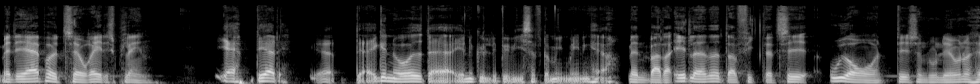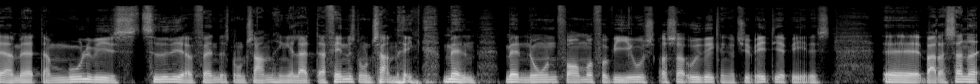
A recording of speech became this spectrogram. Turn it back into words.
Men det er på et teoretisk plan. Ja, det er det. Ja, der er ikke noget, der er endegyldigt bevis efter min mening her. Men var der et eller andet, der fik dig til, ud over det, som du nævner her med, at der muligvis tidligere fandtes nogle sammenhæng, eller at der findes nogle sammenhæng mellem, mellem nogle former for virus og så udvikling af type 1-diabetes, øh, var der så noget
